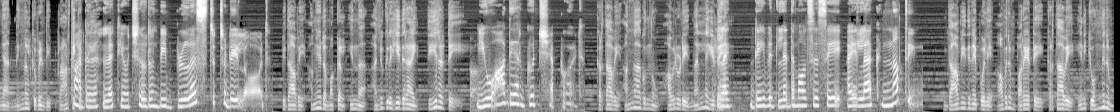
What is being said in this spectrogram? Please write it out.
ഞാൻ നിങ്ങൾക്ക് വേണ്ടി പ്രാർത്ഥിക്കട്ടെ. പിതാവെ അങ്ങയുടെ മക്കൾ ഇന്ന് അനുഗ്രഹീതരായി തീരട്ടെ. യു ആർ ഗുഡ് ഷെപ്പേർഡ് കർത്താവെ അങ്ങാകുന്നു അവരുടെ നല്ല ഇടയിൽ David let them also say I lack nothing ദാവീദിനെ പോലെ അവരും പറയട്ടെ കർത്താവെ എനിക്കൊന്നിനും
